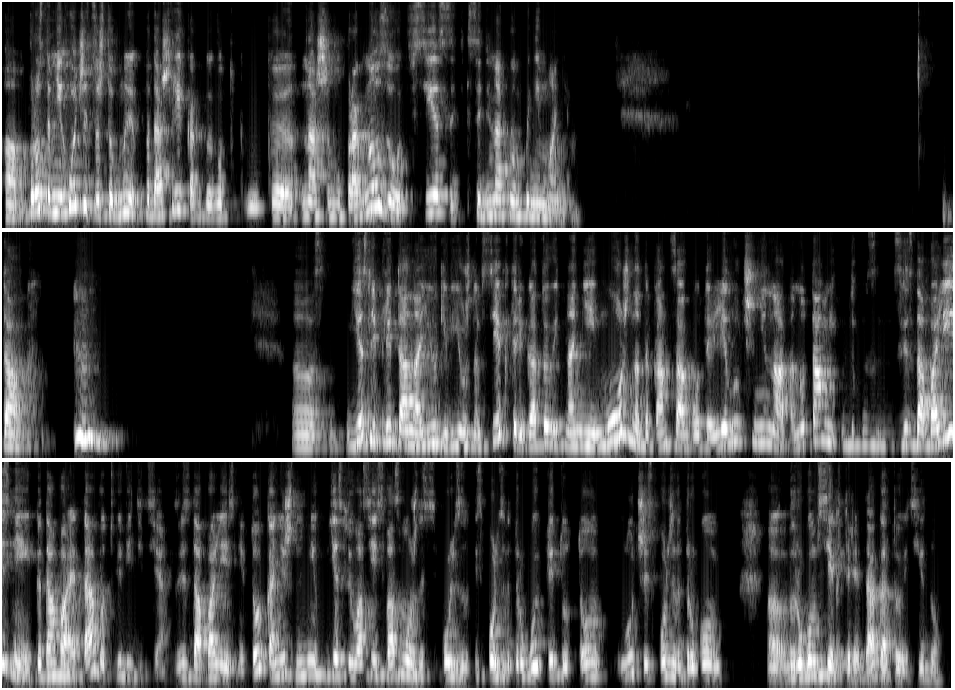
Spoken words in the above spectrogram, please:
А, просто мне хочется, чтобы мы подошли как бы вот к нашему прогнозу все с одинаковым пониманием. Так, а, если плита на юге в южном секторе, готовить на ней можно до конца года или лучше не надо? Ну, там звезда болезней годовая, да, вот вы видите, звезда болезней, то, конечно, не, если у вас есть возможность использовать, другую плиту, то лучше использовать в другом, а, в другом секторе, да, готовить еду.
